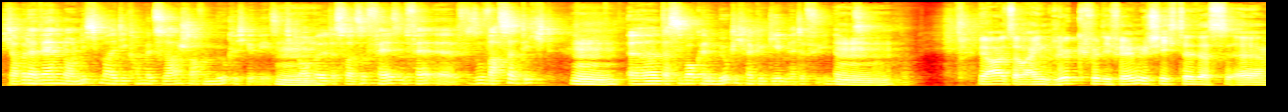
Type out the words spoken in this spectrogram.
ich glaube, da wären noch nicht mal die Konventionalstrafen möglich gewesen. Mhm. Ich glaube, das war so felsen, äh, so wasserdicht, mhm. äh, dass es überhaupt keine Möglichkeit gegeben hätte für ihn damit mhm. zu machen. Ne? Ja, ist auch ein Glück für die Filmgeschichte, dass äh,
